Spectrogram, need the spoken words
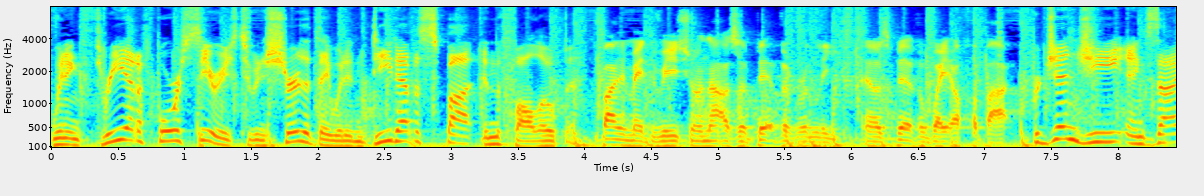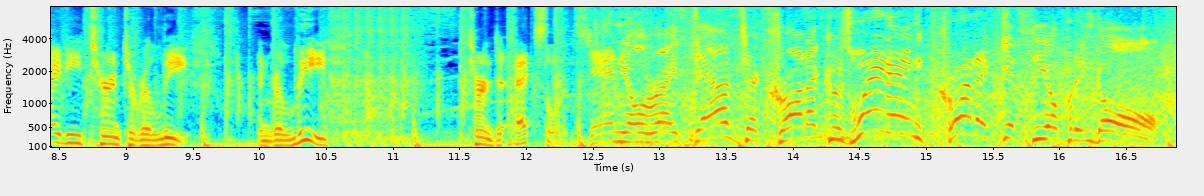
winning three out of four series to ensure that they would indeed have a spot in the Fall Open. Finally made the regional, and that was a bit of a relief. It was a bit of a weight off the back. For Gen G, anxiety turned to relief, and relief turned to excellence. Daniel right down to Chronic, who's waiting. Chronic gets the opening goal.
